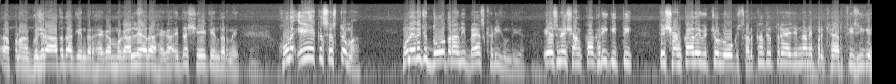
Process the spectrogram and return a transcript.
ਆਪਣਾ ਗੁਜਰਾਤ ਦਾ ਕੇਂਦਰ ਹੈਗਾ ਮੇਘਾਲਿਆ ਦਾ ਹੈਗਾ ਇਦਾਂ 6 ਕੇਂਦਰ ਨੇ। ਹੁਣ ਇਹ ਇੱਕ ਸਿਸਟਮ ਆ। ਹੁਣ ਇਹਦੇ ਚ ਦੋ ਤਰ੍ਹਾਂ ਦੀ ਬਹਿਸ ਖੜੀ ਹੁੰਦੀ ਆ। ਇਸ ਨੇ ਸ਼ੰਕਾ ਖੜੀ ਕੀਤੀ ਤੇ ਸ਼ੰਕਾ ਦੇ ਵਿੱਚੋਂ ਲੋਕ ਸੜਕਾਂ ਤੇ ਉਤਰੇ ਜਿਨ੍ਹਾਂ ਨੇ ਪ੍ਰਖਿਆਰਥੀ ਸੀਗੇ।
